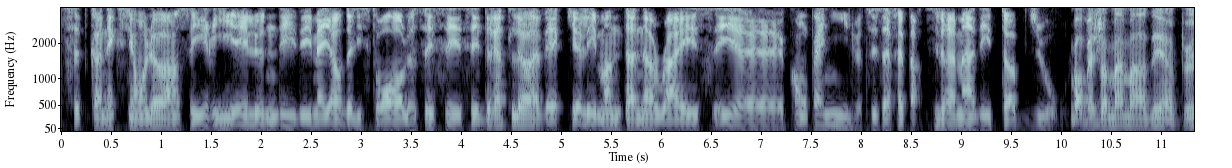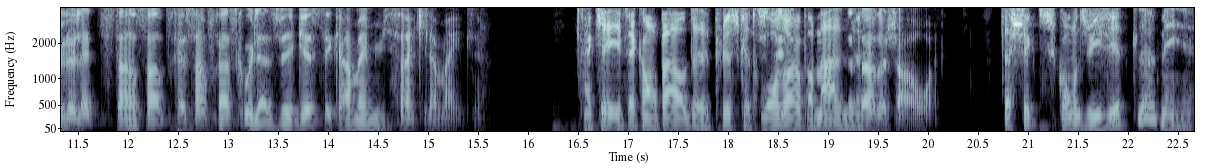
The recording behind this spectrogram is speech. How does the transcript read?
Cette connexion-là en série est l'une des, meilleures de l'histoire. C'est, c'est là avec les Montana Rice et euh, compagnie. Là. Ça fait partie vraiment des top duos. Bon, ben je vais m'amender un peu. Là, la distance entre San Francisco et Las Vegas, c'est quand même 800 km. OK, fait qu'on parle de plus que trois heures, pas mal. Trois heures de char, ouais. Je sais que tu conduis vite, là, mais...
